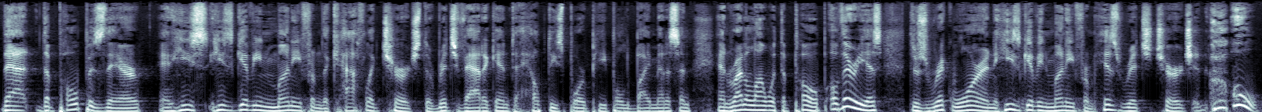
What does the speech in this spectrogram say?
that the Pope is there, and he's he's giving money from the Catholic Church, the rich Vatican, to help these poor people to buy medicine. And right along with the Pope, oh, there he is. There's Rick Warren. He's giving money from his rich church. And oh,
